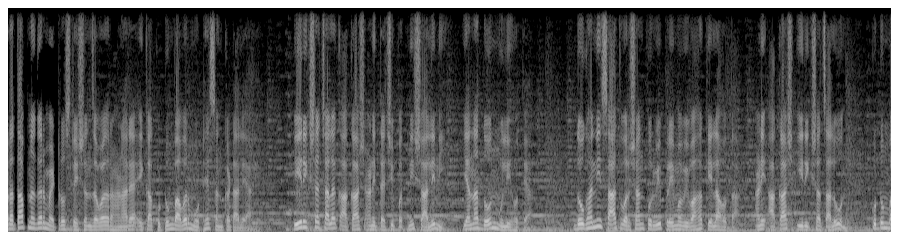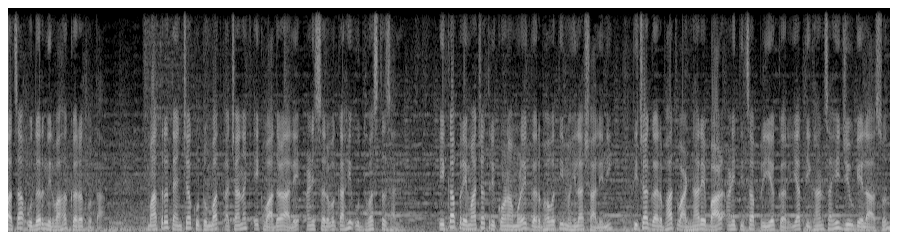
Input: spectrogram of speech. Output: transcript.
प्रतापनगर मेट्रो स्टेशनजवळ राहणाऱ्या एका कुटुंबावर मोठे संकट आले आहे. ई रिक्षा चालक आकाश आणि त्याची पत्नी शालिनी यांना दोन मुली होत्या. दोघांनी सात वर्षांपूर्वी प्रेमविवाह केला होता आणि आकाश ई रिक्षा चालवून कुटुंबाचा उदरनिर्वाह करत होता. मात्र त्यांच्या कुटुंबात अचानक एक वादळ आले आणि सर्व काही उद्ध्वस्त झाले. एका प्रेमाच्या त्रिकोणामुळे गर्भवती महिला शालिनी तिच्या गर्भात वाढणारे बाळ आणि तिचा प्रियकर या तिघांचाही जीव गेला असून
